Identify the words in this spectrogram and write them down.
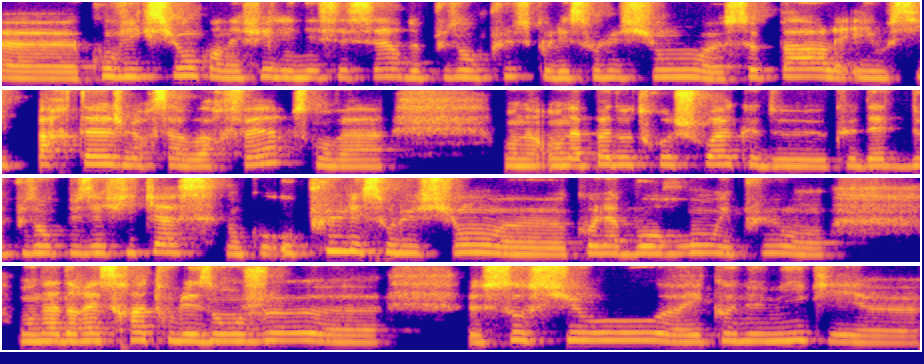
Euh, conviction qu'en effet, il est nécessaire de plus en plus que les solutions euh, se parlent et aussi partagent leur savoir-faire, parce qu'on va on n'a on pas d'autre choix que d'être que de plus en plus efficace. Donc, au, plus les solutions euh, collaboreront et plus on, on adressera tous les enjeux euh, sociaux, euh, économiques euh,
